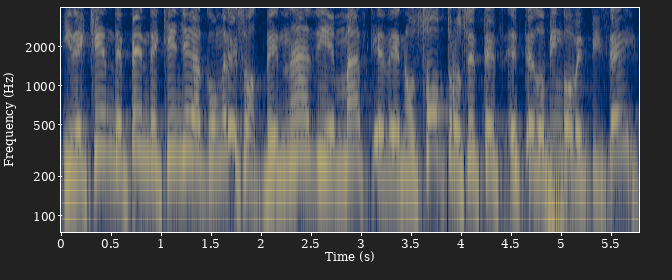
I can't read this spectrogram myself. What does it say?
¿Y de quién depende quién llega al Congreso? De nadie más que de nosotros este, este domingo 26.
